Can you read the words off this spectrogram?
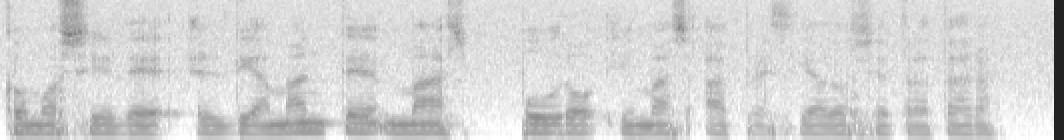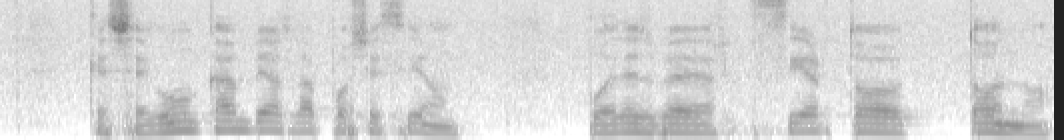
como si de el diamante más puro y más apreciado se tratara. Que según cambias la posición, puedes ver cierto tono,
